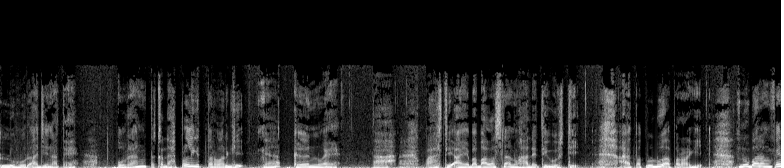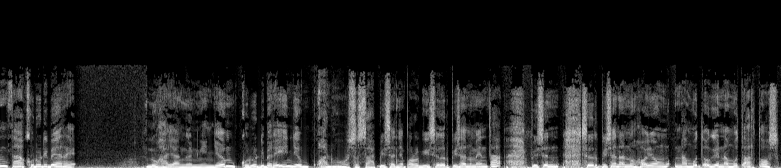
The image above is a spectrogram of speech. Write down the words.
luhur ajina teh orang tekedah pelit perwarginya kenwetah pasti ayah babalas anu Hti Gusti. Ayat 42 perwargi nu barang penta kudu diberek nu hayangan nginjem kudu diberi injem Waduh sesah pisannya parogi serpisan menta. Pisan serpisan anu hoyong namut oge namut artos.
